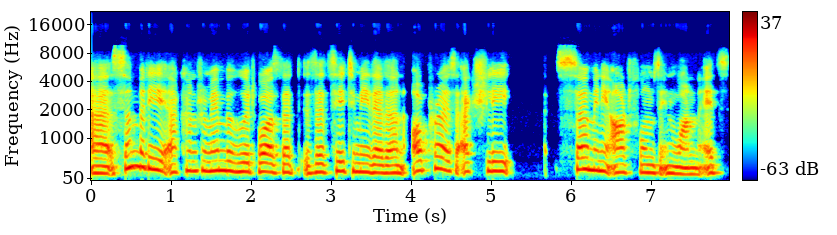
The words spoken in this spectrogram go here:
uh, somebody I can't remember who it was that that said to me that an opera is actually so many art forms in one. It's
